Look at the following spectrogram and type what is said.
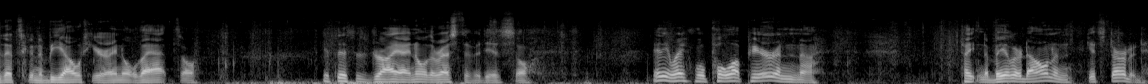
that's gonna be out here, I know that, so if this is dry, I know the rest of it is, so anyway, we'll pull up here and uh, tighten the baler down and get started.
